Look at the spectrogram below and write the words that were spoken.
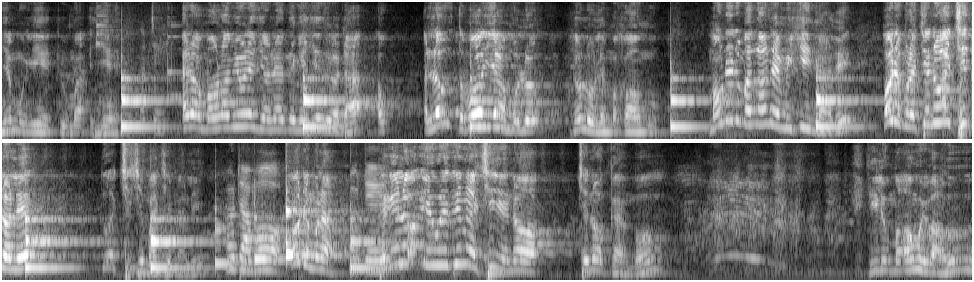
မျက်မှောက်ရေးတူမအရင်ဟုတ်တယ်အဲ့တော့မောင်လာမျိုးနဲ့ကျွန်တော်နဲ့တငယ်ချင်းဆိုတော့ဒါအလုံးသဘောရမလို့လုံးလို့လည်းမကောင်းဘူးမောင်နဲ့တော့မသားနဲ့မကြည့်ညာလေဟုတ်တယ်မလားကျွန်တော်ကချစ်တော့လေသူကချစ်ချင်မှချစ်မှလေဟုတ်တာပေါ့ဟုတ်တယ်မလားဟုတ်တယ်တကယ်လို့အေဝရီတင်းကချစ်ရင်တော့ကျွန်တော်ကံပေါ့ဒီလိုမအောင်မေပါဘူး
